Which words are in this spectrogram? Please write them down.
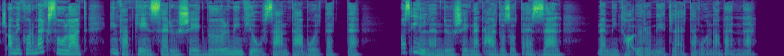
és amikor megszólalt, inkább kényszerűségből, mint jó szántából tette. Az illendőségnek áldozott ezzel, nem mintha örömét lelte volna benne.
